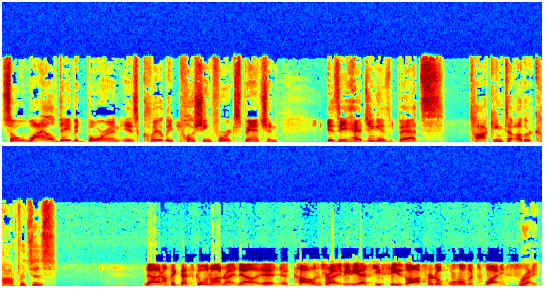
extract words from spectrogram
So while David Boren is clearly pushing for expansion, is he hedging his bets, talking to other conferences? No, I don't think that's going on right now. Uh, uh, Colin's right. I mean, the SEC has offered Oklahoma twice. Right.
